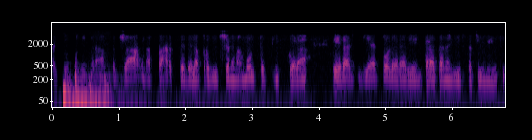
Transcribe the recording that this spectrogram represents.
ai tempi di Trump già una parte della produzione, ma molto piccola, era, di Apple era rientrata negli Stati Uniti.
